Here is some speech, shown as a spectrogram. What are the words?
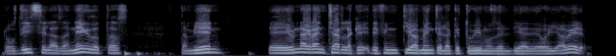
nos dice, las anécdotas. También eh, una gran charla que definitivamente la que tuvimos del día de hoy. A ver,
